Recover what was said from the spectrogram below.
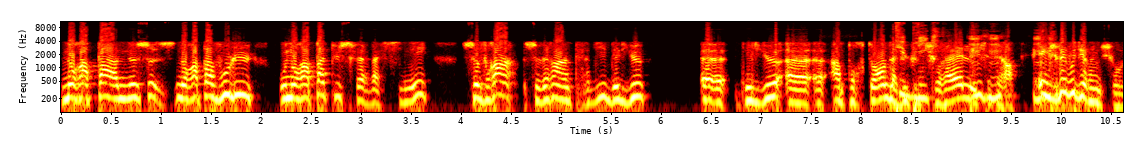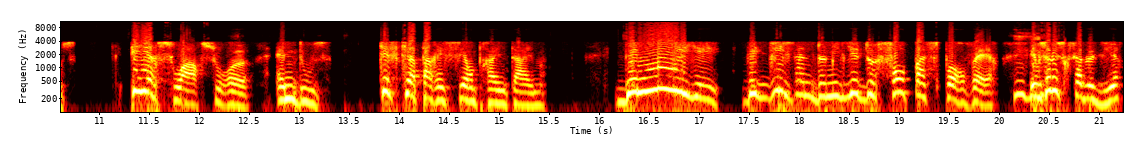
n'aura pas, n'aura pas voulu ou n'aura pas pu se faire vacciner, se verra, se verra interdit des lieux, euh, des lieux euh, euh, importants, de la vie culturelle, etc. Mhm. Et je vais vous dire une chose. Hier soir, sur N12, qu'est-ce qui apparaissait en prime time? Des milliers, des dizaines de milliers de faux passeports verts. Mhm. Et vous savez ce que ça veut dire?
